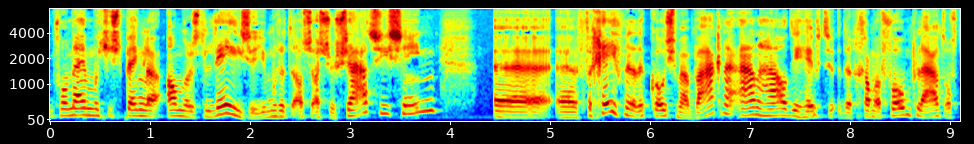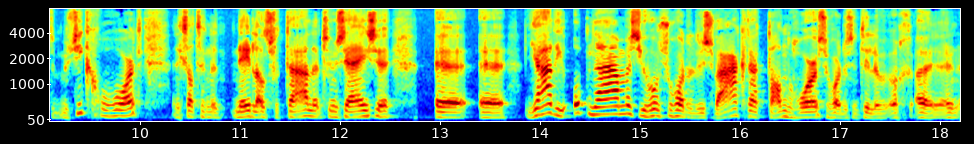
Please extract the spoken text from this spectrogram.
voor mij moet je Spengler anders lezen. Je moet het als associatie zien. Eh, eh, vergeef me dat ik Cosima Wagner aanhaal. Die heeft de grammofoonplaat of de muziek gehoord. En ik zat in het Nederlands vertalen. Toen zei ze... eh, ja, die opnames, die, hoor- ze hoorden dus Wagner, Tanhoor, ze hoorden dus een,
